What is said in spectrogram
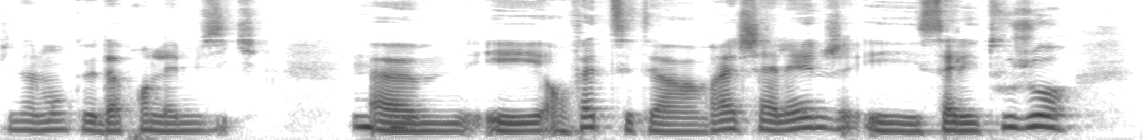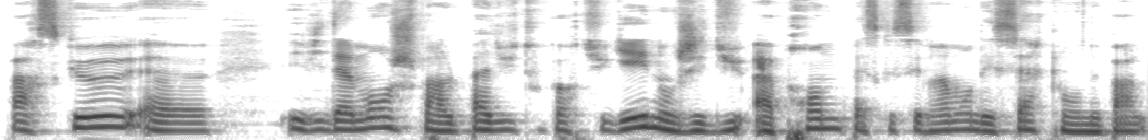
finalement que d'apprendre la musique. Mhm. Euh, et en fait, c'était un vrai challenge et ça l'est toujours parce que euh, évidemment, je parle pas du tout portugais, donc j'ai dû apprendre parce que c'est vraiment des cercles où on ne parle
